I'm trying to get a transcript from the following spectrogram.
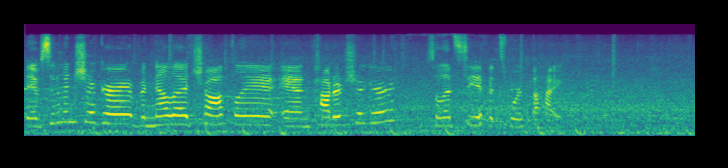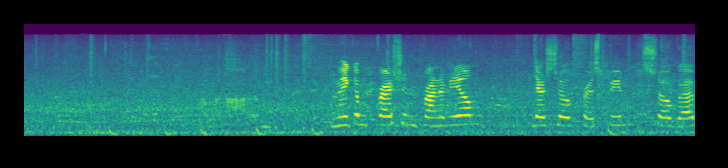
They have cinnamon sugar, vanilla, chocolate, and powdered sugar. So let's see if it's worth the hype. Oh. Make them fresh in front of you. They're so crispy, so good.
